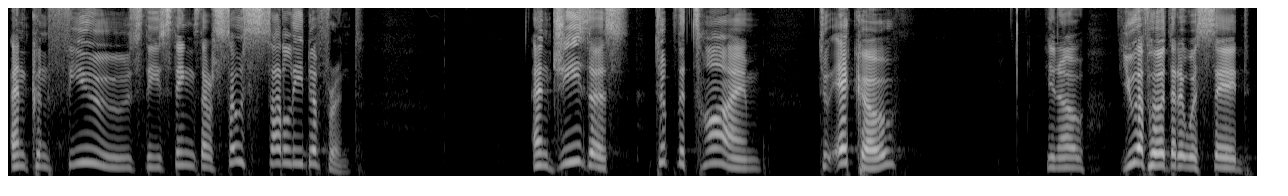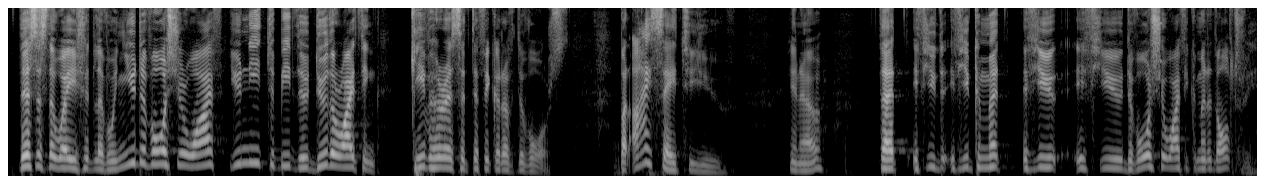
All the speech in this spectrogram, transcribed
and confuse these things that are so subtly different. And Jesus took the time to echo, you know, you have heard that it was said, this is the way you should live. When you divorce your wife, you need to be to do the right thing. Give her a certificate of divorce. But I say to you, you know, that if you if you commit if you if you divorce your wife, you commit adultery.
